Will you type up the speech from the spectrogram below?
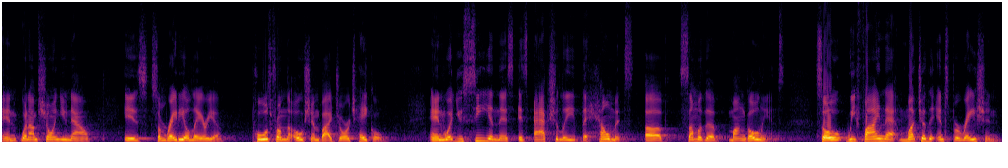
And what I'm showing you now is some radiolaria pulled from the ocean by George Haeckel and what you see in this is actually the helmets of some of the Mongolians. So we find that much of the inspiration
